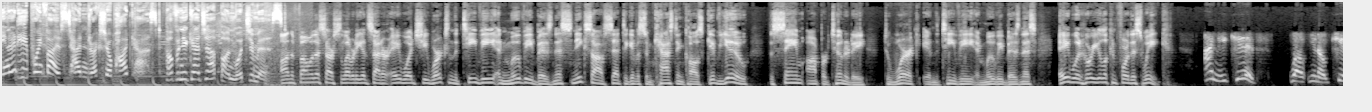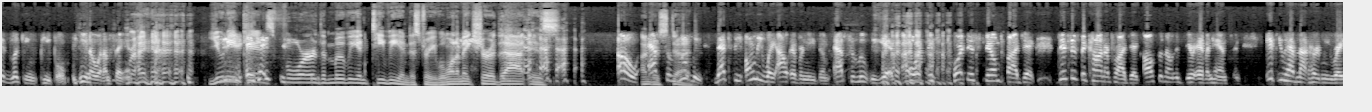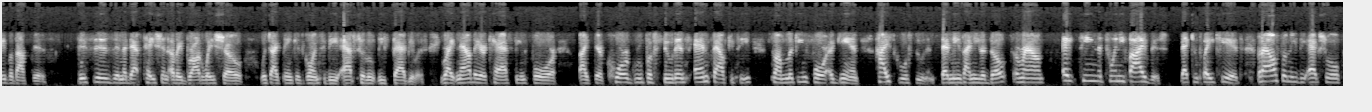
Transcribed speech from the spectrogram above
B98.5's Tad and Drex Show podcast, helping you catch up on what you missed. On the phone with us, our celebrity insider, A Wood. She works in the TV and movie business, sneaks off set to give us some casting calls, give you the same opportunity to work in the TV and movie business. A Wood, who are you looking for this week? I need kids. Well, you know, kid looking people. You know what I'm saying. Right. you need kids case- for the movie and TV industry. We want to make sure that is. Oh, Understood. absolutely. That's the only way I'll ever need them. Absolutely. Yes. Support this, support this film project. This is the Connor Project, also known as Dear Evan Hansen. If you have not heard me rave about this, this is an adaptation of a Broadway show, which I think is going to be absolutely fabulous. Right now, they are casting for like their core group of students and faculty. So I'm looking for, again, high school students. That means I need adults around 18 to 25 ish that can play kids. But I also need the actual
